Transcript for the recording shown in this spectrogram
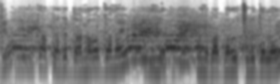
জি আপনাকে ধন্যবাদ জানাই। কুমিল্লা থেকে উচ্চ বিদ্যালয়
